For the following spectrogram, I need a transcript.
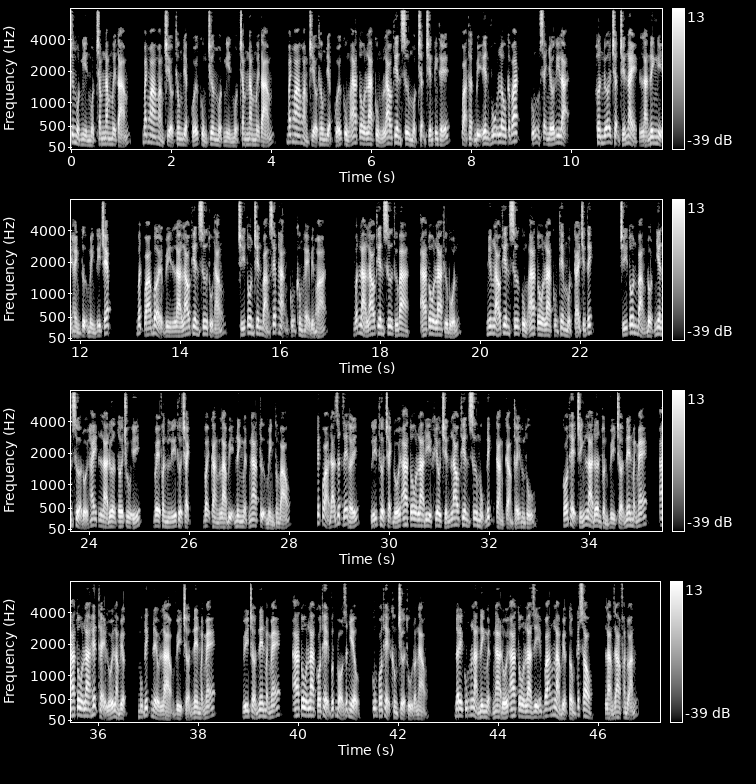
chương một nghìn một trăm năm mươi tám, bách hoa hoàng triều thông điệp cuối cùng chương một nghìn một trăm năm mươi tám, bách hoa hoàng triều thông điệp cuối cùng a tô la cùng lao thiên sư một trận chiến kinh thế, quả thật bị yên vũ lâu các bát cũng sẽ nhớ đi lại. Hơn nữa trận chiến này là ninh nghị hành tự mình đi chép. Bất quá bởi vì là lao thiên sư thủ thắng trí tôn trên bảng xếp hạng cũng không hề biến hóa. Vẫn là lao thiên sư thứ ba a tô la thứ bốn. Nhưng lão thiên sư cùng a tô la cũng thêm một cái chiến tích. Trí tôn bảng đột nhiên sửa đổi hay là đưa tới chú ý, về phần lý thừa trạch, vậy càng là bị ninh nguyệt nga tự mình thông báo kết quả đã rất dễ thấy, lý thừa trạch đối a tô la đi khiêu chiến lao thiên sư mục đích càng cảm thấy hứng thú. Có thể chính là đơn thuần vì trở nên mạnh mẽ a tô la hết thể lối làm việc, mục đích đều là vì trở nên mạnh mẽ. Vì trở nên mạnh mẽ a tô la có thể vứt bỏ rất nhiều, cũng có thể không chừa thủ đoạn nào. Đây cũng là ninh nguyệt nga đối a tô la dĩ vãng làm việc tổng kết sau, làm ra phán đoán.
